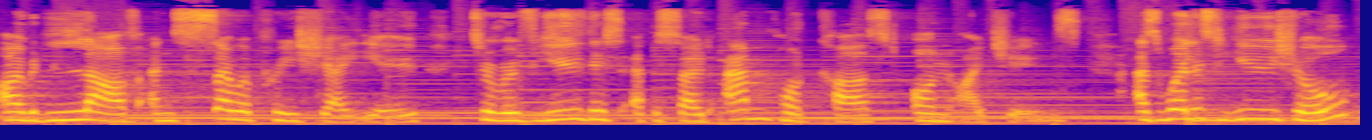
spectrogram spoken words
I would love and so appreciate you to review this episode and podcast on iTunes. As well as usual,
